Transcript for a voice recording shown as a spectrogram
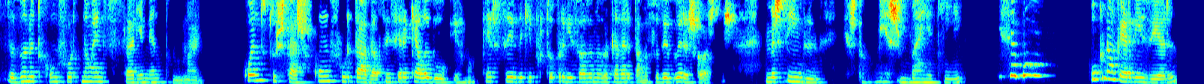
Mas a zona de conforto não é necessariamente má. Quando tu estás confortável, sem ser aquela do eu não quero sair daqui porque estou preguiçosa, mas a cadeira está-me a fazer doer as costas, mas sim de eu estou mesmo bem aqui, isso é bom. O que não quer dizer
